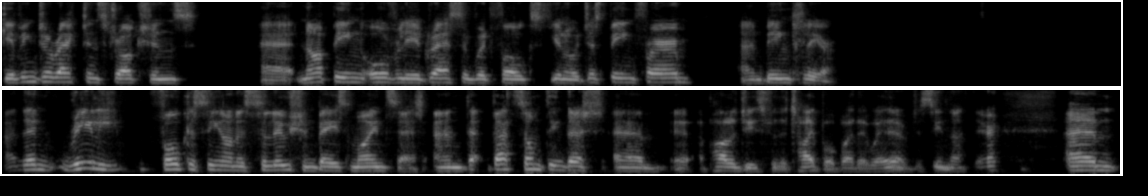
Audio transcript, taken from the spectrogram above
giving direct instructions, uh, not being overly aggressive with folks, you know, just being firm and being clear. And then really focusing on a solution-based mindset. And th that's something that, um, uh, apologies for the typo, by the way, I've just seen that there. Um,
